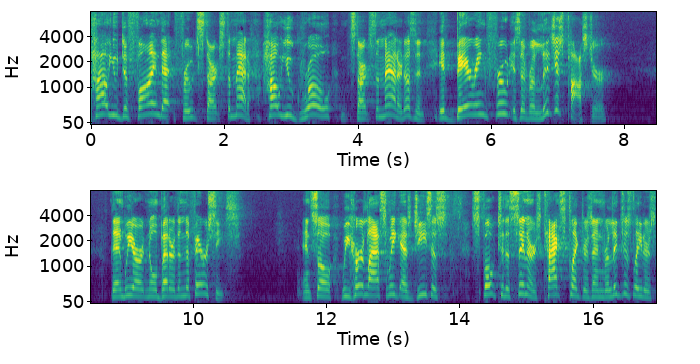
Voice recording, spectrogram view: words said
how you define that fruit starts to matter. How you grow starts to matter, doesn't it? If bearing fruit is a religious posture, then we are no better than the Pharisees. And so we heard last week as Jesus spoke to the sinners, tax collectors, and religious leaders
